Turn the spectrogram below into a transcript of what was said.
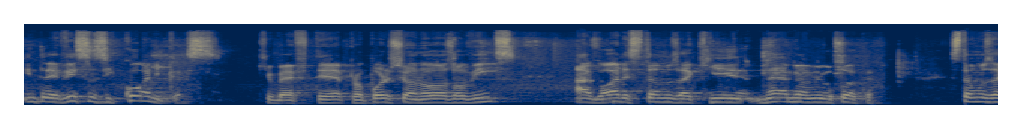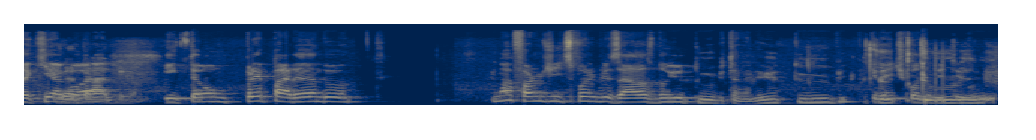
entrevistas icônicas que o BFT proporcionou aos ouvintes, agora estamos aqui, né, meu amigo Toca? Estamos aqui agora, Verdade. então, preparando uma forma de disponibilizá-las no YouTube também. No YouTube, porque a gente consegue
